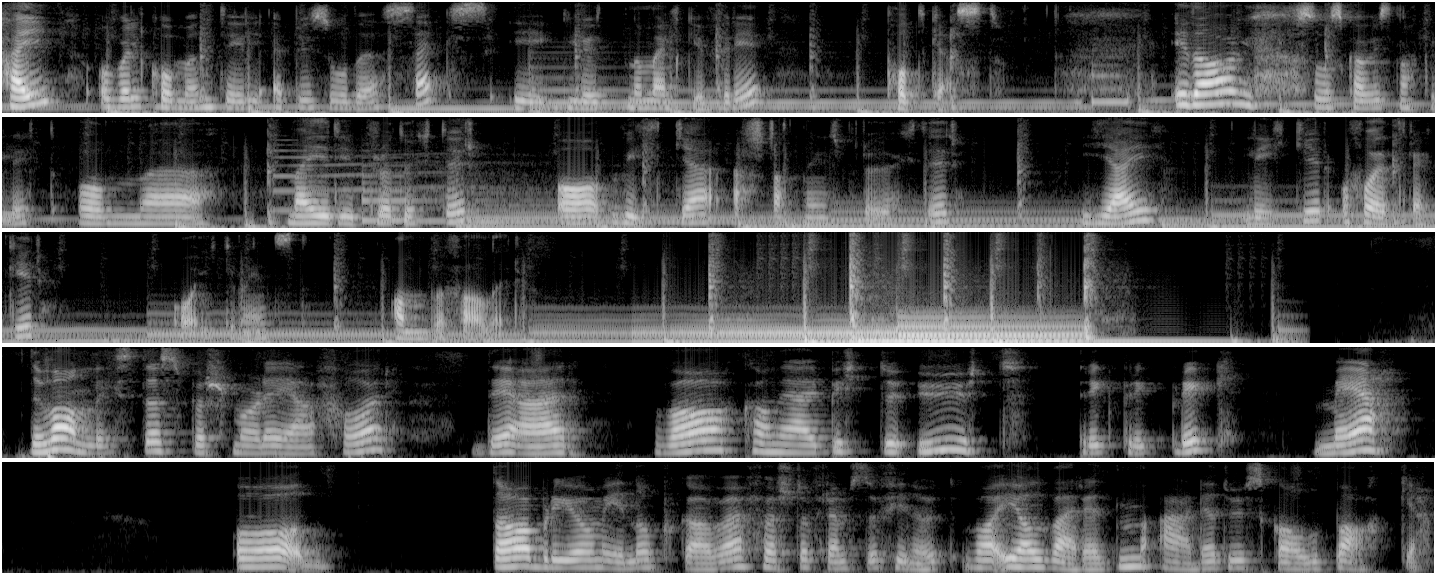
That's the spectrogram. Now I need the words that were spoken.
Hei og velkommen til episode seks i Gluten og melkefri podkast. I dag så skal vi snakke litt om eh, meieriprodukter og hvilke erstatningsprodukter jeg liker og foretrekker, og ikke minst anbefaler. Det vanligste spørsmålet jeg får, det er hva kan jeg bytte ut prikk, prikk, prikk med og da blir jo min oppgave først og fremst å finne ut hva i all verden er det du skal bake.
